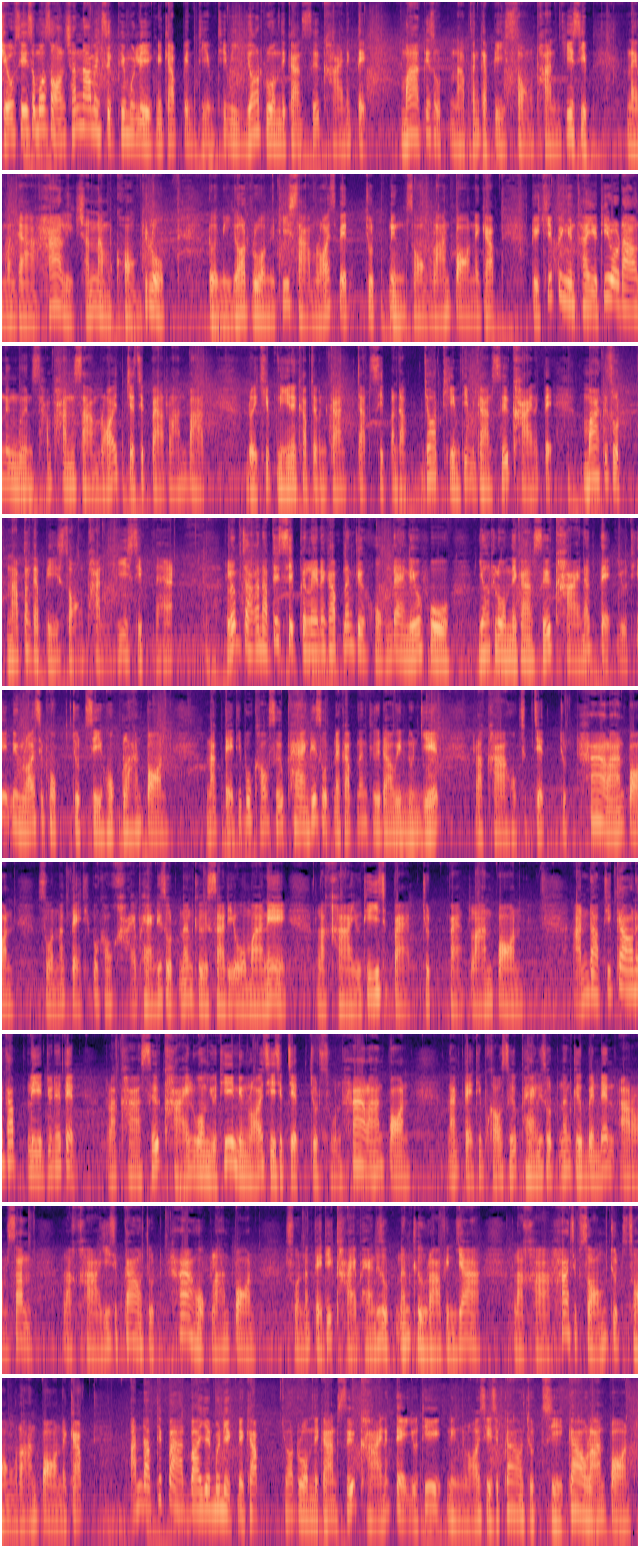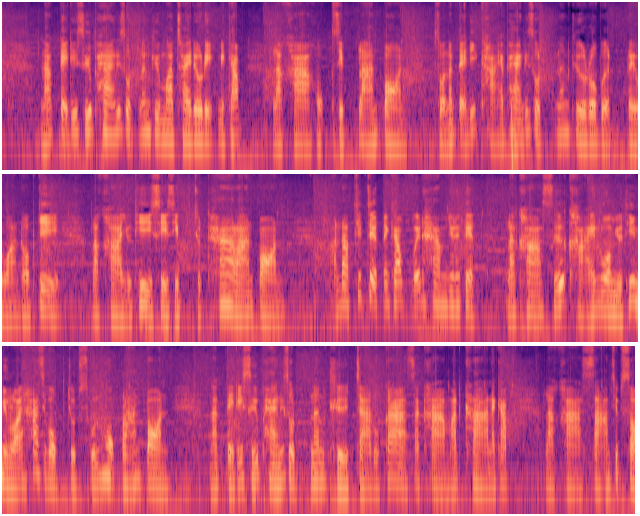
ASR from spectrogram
เชลซีสโมสรชั้นนำแห่งศึกพรีเมียร์ลีกนะครับเป็นทีมที่มียอดรวมในการซื้อขายนักเตะมากที่สุดนับตั้งแต่ปี 2020 ในบรรดา 5 ลีกชั้นนำของยุโรป โดยมียอดรวมอยู่ที่ 311.12 ล้านปอนด์นะครับ หรือคิดเป็นเงินไทยอยู่ที่ราวๆ13,378 ล้านบาท โดยคลิปนี้นะครับจะเป็นการจัด 10 อันดับยอดทีมที่มีการซื้อขายนักเตะมากที่สุดนับตั้งแต่ปี 2020 นะฮะ เริ่มจากอันดับที่ 10 กันเลยนะครับ นั่นคือหงแดงลิเวอร์พูลยอดรวมในการซื้อขายนักเตะอยู่ที่ 116.46 ล้านปอนด์นักเตะที่พวกเขาซื้อแพงที่สุดนะครับ นั่นคือดาวินนูนเยสราคา 67.5 ล้านปอนด์ส่วนนักเตะที่พวกเขาขายแพงที่สุด นั่นคือซาดิโอมาเน่ราคาอยู่ที่ 28.8 ล้านปอนด์อันดับที่ 9 นะครับลีดยูไนเต็ดราคาซื้อขายรวมอยู่ที่ 147.05 ล้านปอนด์นักเตะที่พวกเขาซื้อแพงที่สุดนั่นคือเบนเดนอารอนสัน ราคา 29.56 ล้านปอนด์ ส่วนนักเตะที่ขายแพงที่สุดนั่นคือราฟินยาราคา 52.2 ล้านปอนด์นะครับ อันดับที่ 8 บาเยนมิวนิกนะครับ ยอดรวมในการซื้อขายนักเตะอยู่ที่ 149.49 ล้านปอนด์ นักเตะที่ซื้อแพงที่สุดนั่นคือมาไทเดริกนะครับ ราคา 60 ล้านปอนด์ ส่วนนักเตะที่ขายแพงที่สุดนั่นคือโรเบิร์ต เรวานดอฟกี้ ราคาอยู่ที่ 40.5 ล้านปอนด์ อันดับที่ 7 นะครับ เวสต์แฮมยูไนเต็ด ราคาซื้อขายรวมอยู่ที่ 156.06 ล้านปอนด์นักเตะที่ซื้อแพงที่สุดนั่นคือจารุก้าสครามัตครานะครับราคา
